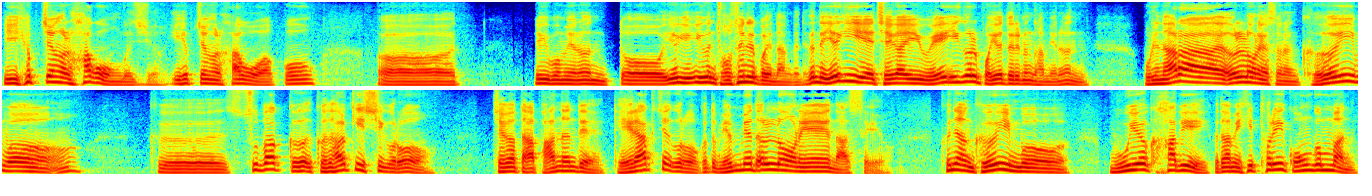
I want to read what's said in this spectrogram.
이 협정을 하고 온 거죠. 이 협정을 하고 왔고 어 여기 보면은 또 여기 이건 조선일보에 나온 건데 근데 여기에 제가 이왜 이걸 보여드리는가 하면은 우리나라 언론에서는 거의 뭐 그 수박 그 겉핥기식으로 제가 다 봤는데 대략적으로 그것도 몇몇 언론에 났어요. 그냥 거의 뭐 무역 합의, 그다음에 히토리 공급만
